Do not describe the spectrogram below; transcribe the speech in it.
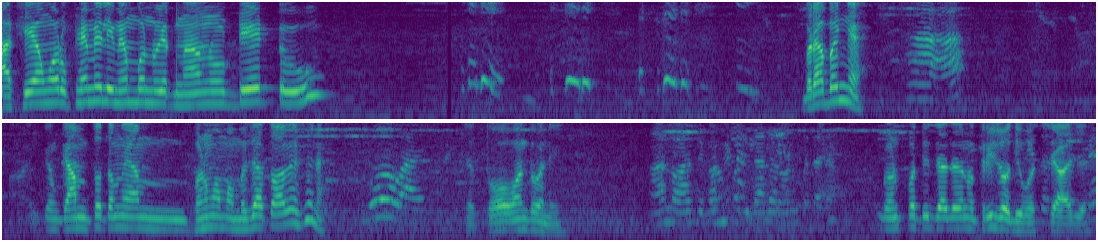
આ છે અમારું ફેમિલી મેમ્બરનું એક નાનું ડેટું બરાબર ને? કેમ કે આમ તો તમને આમ ભણવામાં મજા તો આવે છે ને? તો વાંધો નહીં. ગણપતિ દાદા. ગણપતિ દાદાનો ત્રીજો દિવસ છે આજે. ને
